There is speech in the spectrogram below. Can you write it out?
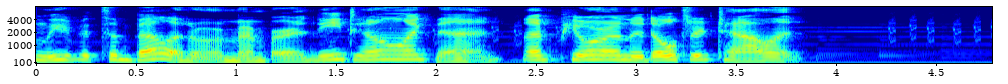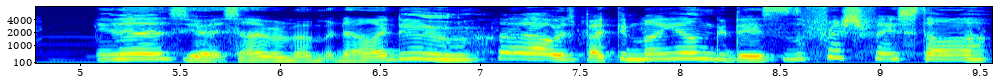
Leave it to Bella to remember a detail like that. That pure unadulterated talent. Yes, yes, I remember now, I do. I was back in my younger days as a fresh-faced star.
